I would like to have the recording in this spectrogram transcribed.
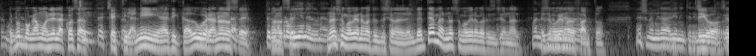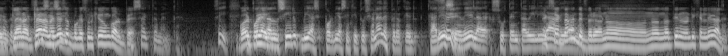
Después pongámosle las cosas que es tiranía, es dictadura, no lo sé. Pero no, proviene de una. No es un gobierno constitucional. El de Temer no es un gobierno constitucional. es, un gobierno de facto. Es una mirada bien interesante. Digo, eh, claramente eso porque surgió de un golpe. Exactamente. Sí, golpe, pueden aducir vías, por vías institucionales, pero que carece de la sustentabilidad. Exactamente, pero no, no, no, tiene un origen legal.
